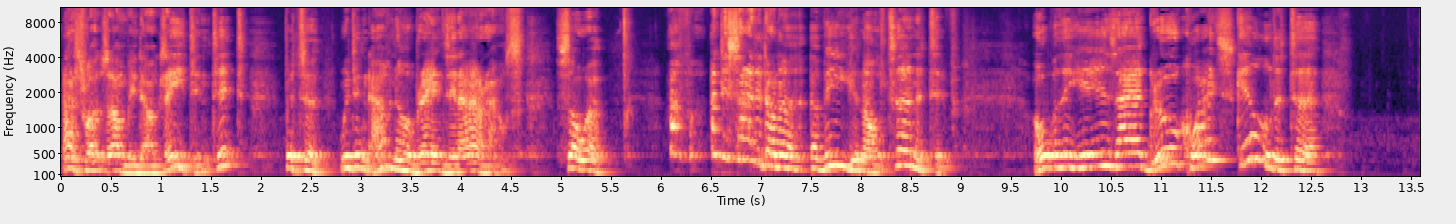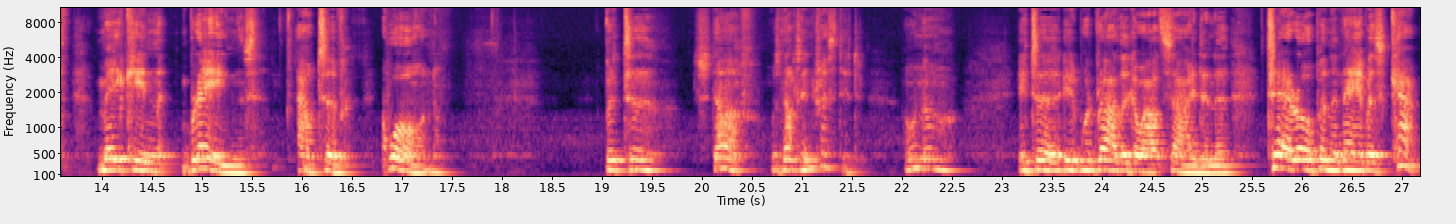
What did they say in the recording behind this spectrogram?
that's what zombie dogs eat, isn't it? But uh, we didn't have no brains in our house, so uh, I decided on a, a, vegan alternative. Over the years, I grew quite skilled at uh, making brains out of corn. But uh, Snarf was not interested. Oh no. It, uh, it would rather go outside and uh, tear open the neighbour's cat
